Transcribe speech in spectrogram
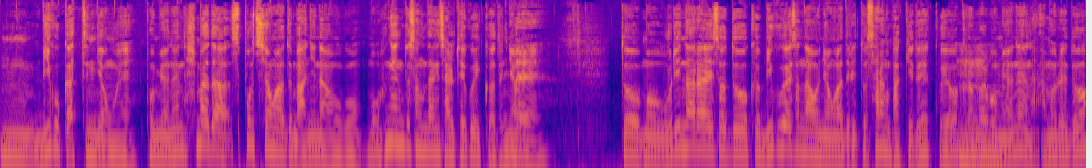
음, 미국 같은 경우에 보면은 해마다 스포츠 영화도 많이 나오고 뭐 흥행도 상당히 잘 되고 있거든요. 네. 또 뭐 우리나라에서도 그 미국에서 나온 영화들이 또 사랑받기도 했고요. 그런 음. 걸 보면은 아무래도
